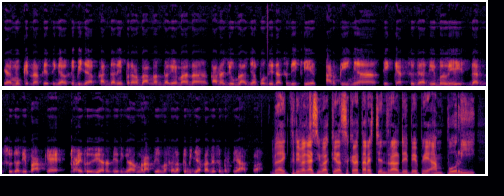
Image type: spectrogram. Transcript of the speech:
Ya mungkin nanti tinggal kebijakan dari penerbangan bagaimana, karena jumlahnya pun tidak sedikit. Artinya tiket sudah dibeli dan sudah dipakai. Nah itu dia nanti tinggal ngerapin masalah kebijakannya seperti apa. Baik, terima kasih Wakil Sekretaris Jenderal DPP Ampuri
